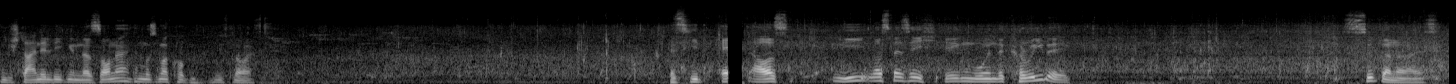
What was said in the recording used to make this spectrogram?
Und die Steine liegen in der Sonne, da muss ich mal gucken, wie es läuft. Es sieht echt aus wie, was weiß ich, irgendwo in der Karibik. Super nice.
